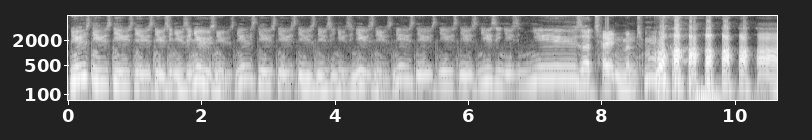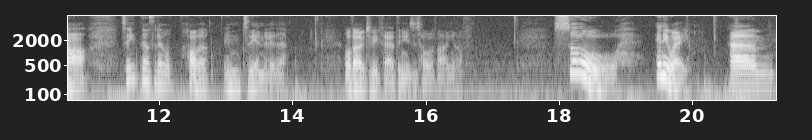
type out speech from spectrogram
News, news, news, news, newsy, newsy, news, news, news, news, news, news, newsy, newsy, news, news, news, news, news, news, newsy, newsy, news, attainment. See, there was a little horror into the end of it there. Although, to be fair, the news is horrifying enough. So, anyway, um,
